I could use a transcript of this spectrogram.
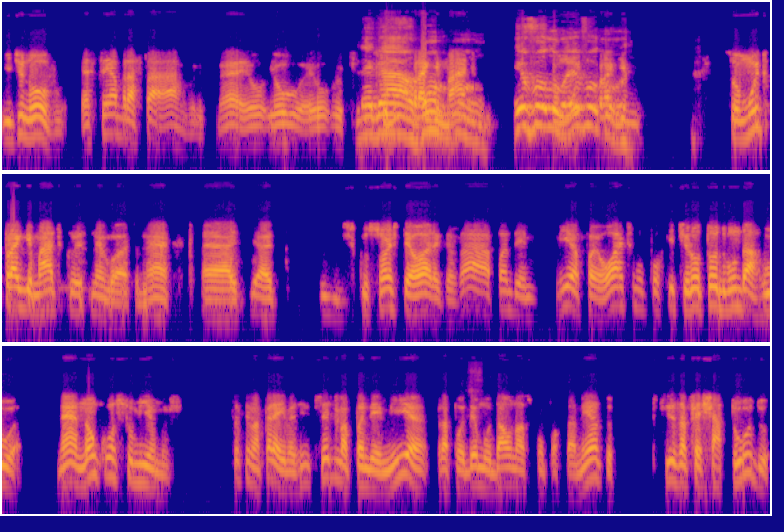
e de novo, é sem abraçar a árvore, né? Eu, eu, eu Legal, sou pragmático. Bom, bom. Evolua, sou evolua. Sou muito pragmático com esse negócio, né? É, é, discussões teóricas, ah, a pandemia foi ótimo porque tirou todo mundo da rua, né? Não consumimos. Assim, mas peraí, mas a gente precisa de uma pandemia para poder mudar o nosso comportamento? Precisa fechar tudo?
